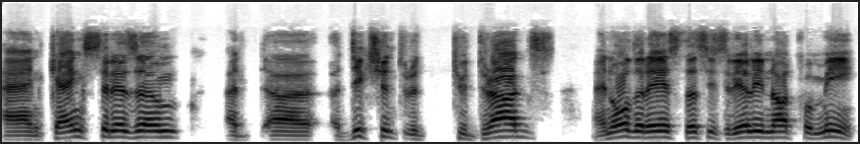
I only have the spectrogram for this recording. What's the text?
and gangsterism, uh, addiction to, to drugs, and all the rest, this is really not for me.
